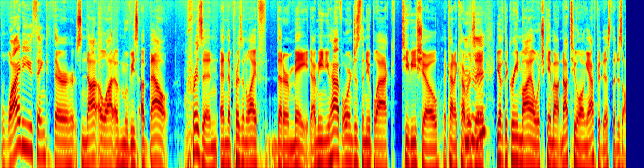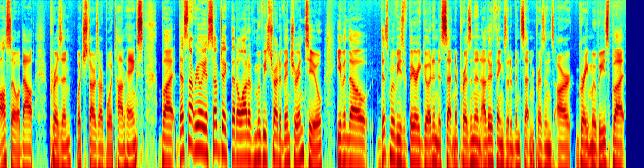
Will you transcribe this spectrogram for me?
why do you think there's not a lot of movies about prison and the prison life that are made? I mean, you have Orange is the New Black TV show that kind of covers it. You have The Green Mile, which came out not too long after this, that is also about prison, which stars our boy Tom Hanks. But that's not really a subject that a lot of movies try to venture into, even though this movie is very good and is set in a prison, and other things that have been set in prisons are great movies. But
